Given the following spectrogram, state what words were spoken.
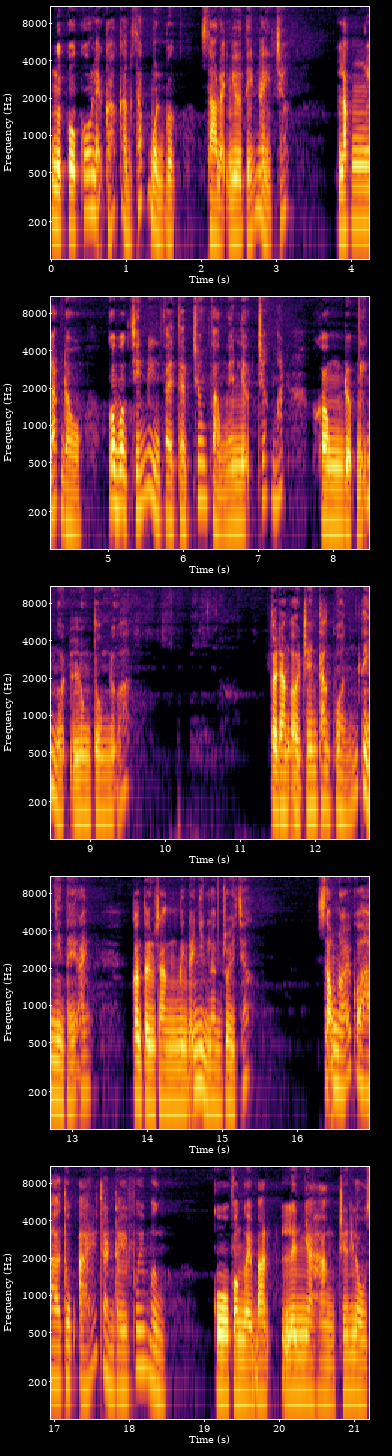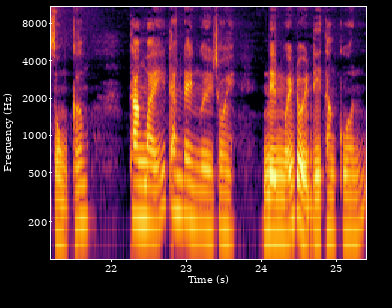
ngực của cô lại có cảm giác buồn bực, sao lại như thế này chứ? Lắc lắc đầu, cô buộc chính mình phải tập trung vào nguyên liệu trước mắt, không được nghĩ ngợi lung tung nữa. Tôi đang ở trên thang quấn thì nhìn thấy anh, còn tưởng rằng mình đã nhìn lầm rồi chứ. Giọng nói của Hà Thục Ái tràn đầy vui mừng. Cô và người bạn lên nhà hàng trên lầu dùng cơm. Thang máy đang đầy người rồi, nên mới đổi đi thang cuốn.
